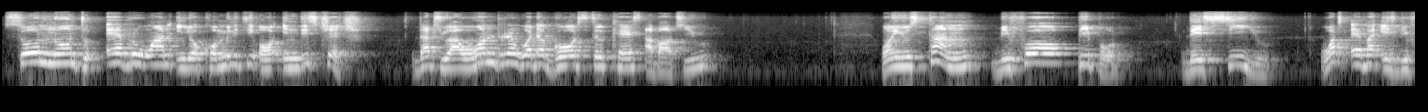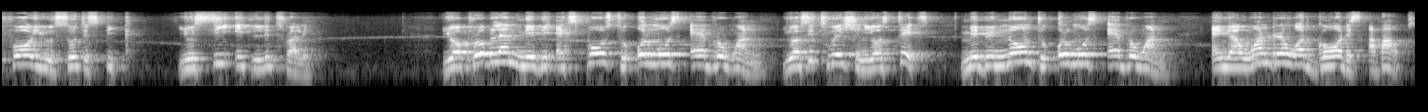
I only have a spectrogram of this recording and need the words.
so known to everyone in your community or in this church that you are wondering whether God still cares about you? When you stand before people, they see you. Whatever is before you, so to speak, you see it literally. Your problem may be exposed to almost everyone. Your situation, your state may be known to almost everyone, and you are wondering what God is about.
